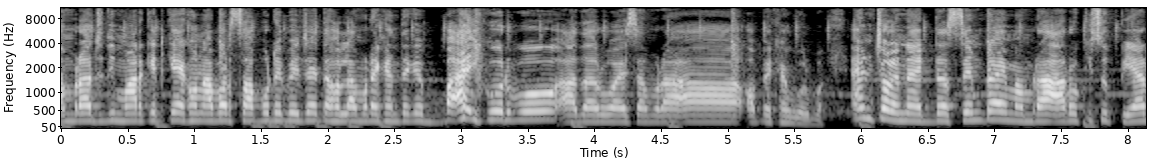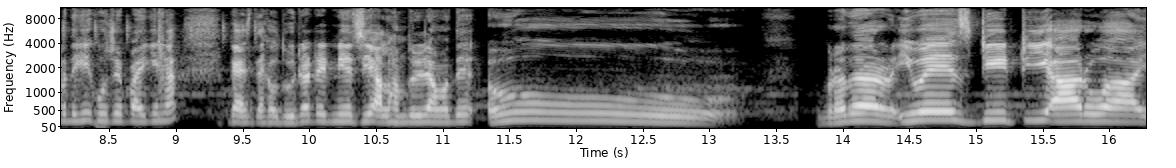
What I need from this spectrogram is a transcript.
আমরা যদি মার্কেটকে এখন আবার সাপোর্টে পেয়ে যাই, তাহলে আমরা এখান থেকে বাই করব আদারওয়াইজ আমরা অপেক্ষা করব। অ্যান্ড চলে না এট দ্য সেম টাইম আমরা আরও কিছু পেয়ার দেখি খুঁজে পাই কিনা। গাইস দেখো, দুইটা ট্রেড নিয়েছি, আলহামদুলিল্লাহ আমাদের, ও brother USD T R Y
